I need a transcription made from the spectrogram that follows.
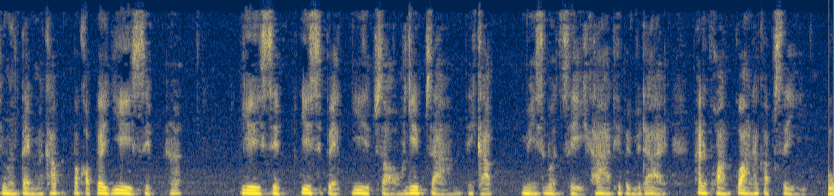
จำนวนเต็มนะครับ ประกอบด้วย 20นะ20 21 22 23นี่ครับ มีสมมติ4ค่าที่เป็นไปได้ท่านความกว้างเท่ากับ4ดู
